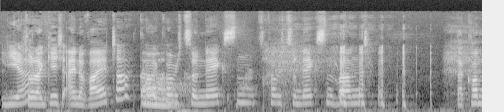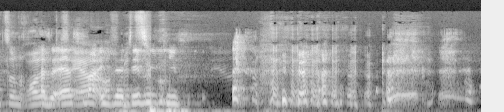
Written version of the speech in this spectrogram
Lia? So, dann gehe ich eine weiter. Komme Oh. komm ich zur nächsten, jetzt komme ich zur nächsten Wand. Da kommt so ein Rollen. Also erstmal, ich werde definitiv.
